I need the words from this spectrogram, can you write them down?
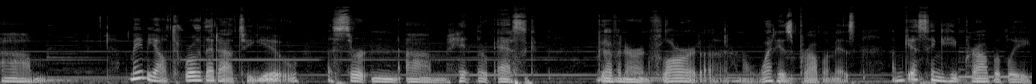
Um, maybe I'll throw that out to you, a certain um, Hitler esque governor in Florida. I don't know what his problem is. I'm guessing he probably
